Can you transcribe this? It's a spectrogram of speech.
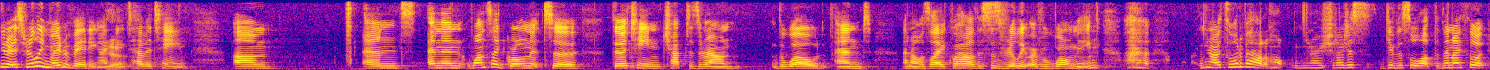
you know, it's really motivating, I yeah. think, to have a team. Um, and, and then once I'd grown it to 13 chapters around the world, and, and I was like, wow, this is really overwhelming. you know, I thought about, oh, you know, should I just give this all up? But then I thought,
